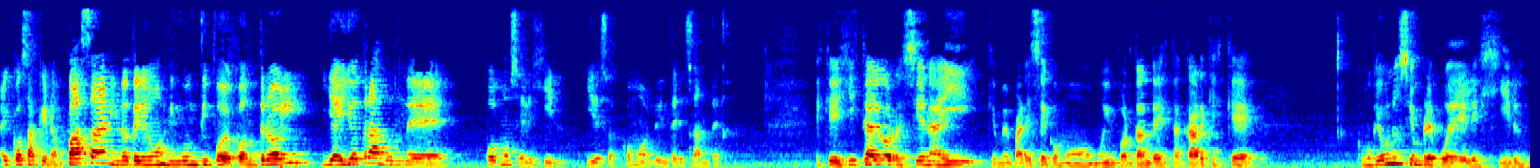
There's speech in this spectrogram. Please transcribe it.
hay cosas que nos pasan y no tenemos ningún tipo de control y hay otras donde podemos elegir y eso es como lo interesante. Es que dijiste algo recién ahí que me parece como muy importante destacar, que es que como que uno siempre puede elegir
